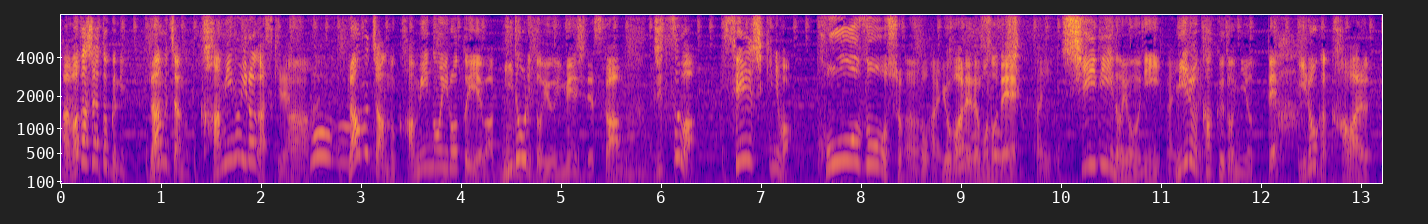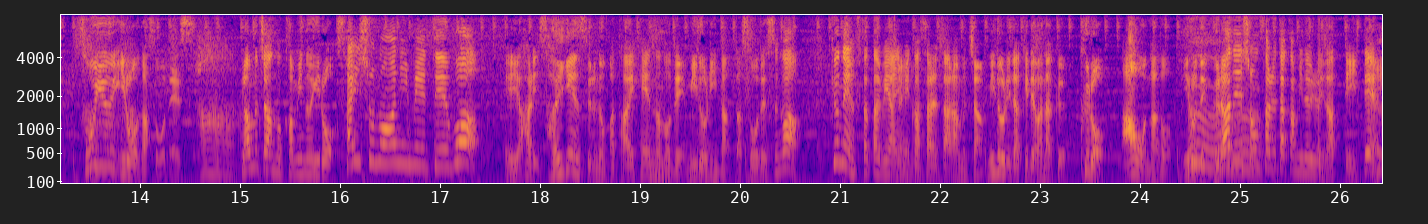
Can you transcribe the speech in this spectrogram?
あ。私は特にラムちゃんの髪の色が好きです。あラムちゃんの髪の色といえば緑というイメージですが、うん実は正式には構造色と呼ばれるもので、はい。CD のようにはい。見る角度によって色が変わる、そういう色だそうです、はあ。ラムちゃんの髪の色最初のアニメではえーやはり再現するのが大変なので緑になったそうですが去年再びアニメ化されたラムちゃん緑だけではなく黒青など色でグラデーションされた髪の色になっていて、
